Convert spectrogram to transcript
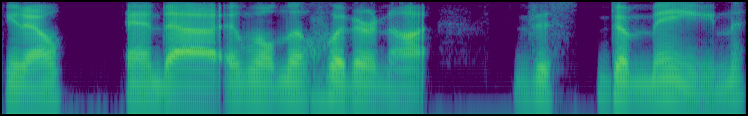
You know, and uh, and we'll know whether or not this domain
